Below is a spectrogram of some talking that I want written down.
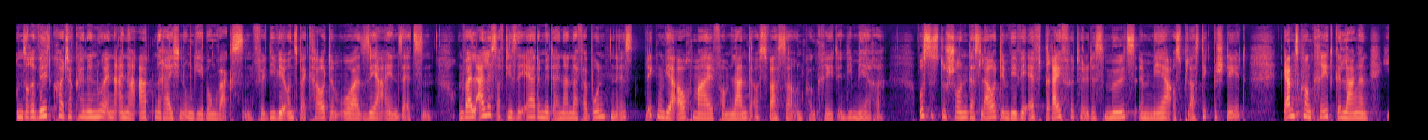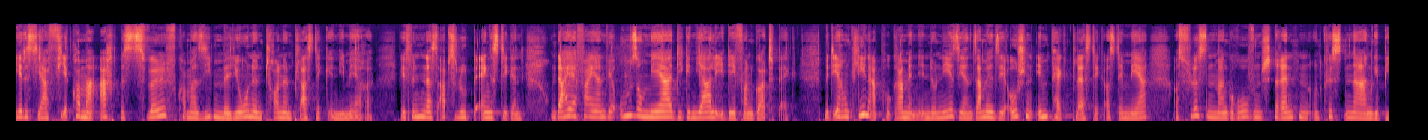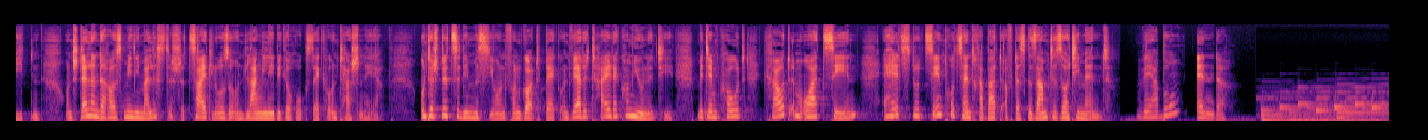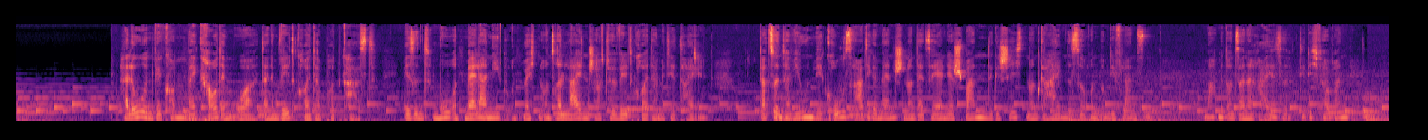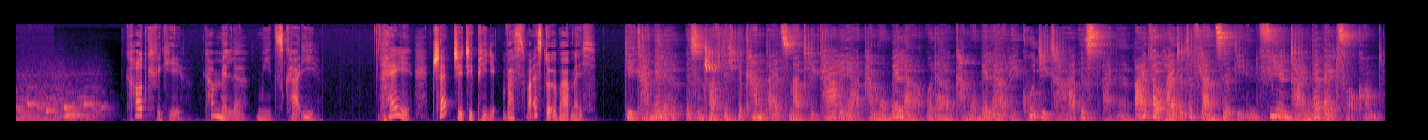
Unsere Wildkräuter können nur in einer artenreichen Umgebung wachsen, für die wir uns bei Kraut im Ohr sehr einsetzen. Und weil alles auf dieser Erde miteinander verbunden ist, blicken wir auch mal vom Land aufs Wasser und konkret in die Meere. Wusstest du schon, dass laut dem WWF drei Viertel des Mülls im Meer aus Plastik besteht? Ganz konkret gelangen jedes Jahr 4,8 bis 12,7 Millionen Tonnen Plastik in die Meere. Wir finden das absolut beängstigend und daher feiern wir umso mehr die geniale Idee von Gotback. Mit ihrem Cleanup-Programm in Indonesien sammeln sie Ocean Impact Plastik aus dem Meer, aus Flüssen, Mangroven, Stränden und küstennahen Gebieten und stellen daraus minimalistische, zeitlose und langlebige Rucksäcke und Taschen her. Unterstütze die Mission von Godback und werde Teil der Community. Mit dem Code Kraut im Ohr 10 erhältst du 10% Rabatt auf das gesamte Sortiment. Werbung Ende. Hallo und willkommen bei Kraut im Ohr, deinem Wildkräuter-Podcast. Wir sind Mo und Melanie und möchten unsere Leidenschaft für Wildkräuter mit dir teilen. Dazu interviewen wir großartige Menschen und erzählen dir spannende Geschichten und Geheimnisse rund um die Pflanzen. Mach mit uns eine Reise, die dich verwandelt. Krautquickie, Kamille meets KI. Hey, ChatGTP, was weißt du über mich? Die Kamille, wissenschaftlich bekannt als Matricaria camomilla oder Camomilla recutita, ist eine weit verbreitete Pflanze, die in vielen Teilen der Welt vorkommt.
